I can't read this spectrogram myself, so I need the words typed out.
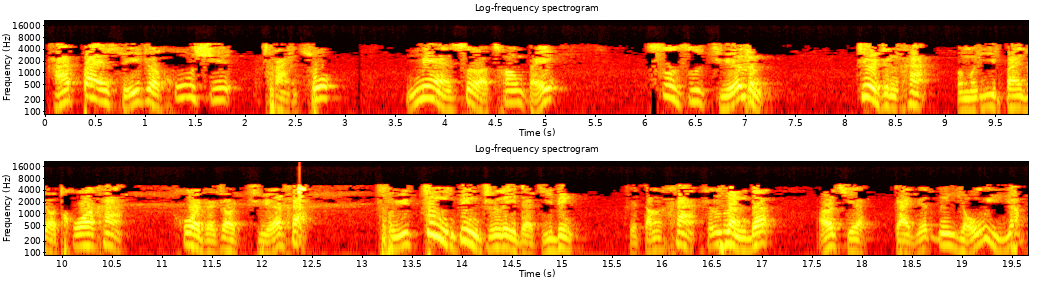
还伴随着呼吸喘粗、面色苍白、四肢厥冷，这种汗我们一般叫脱汗或者叫厥汗，属于重病之类的疾病。当汗是冷的，而且感觉跟油一样，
